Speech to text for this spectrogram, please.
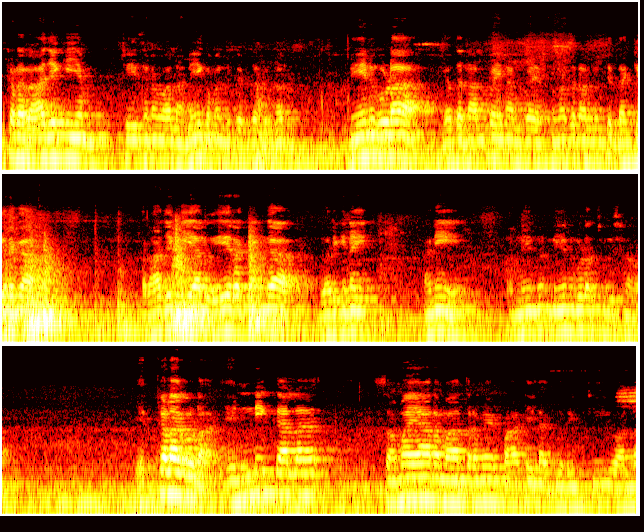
ఇక్కడ రాజకీయం చేసిన వాళ్ళు అనేక మంది పెద్దలు ఉన్నారు. నేను కూడా గత నలభై నలభై సంవత్సరాల నుంచి దగ్గరగా రాజకీయాలు ఏ రకంగా జరిగినాయి అని నేను నేను కూడా చూసినవాడిని ఎక్కడ కూడా ఎన్నికల సమయాన మాత్రమే పార్టీల గురించి వాళ్ళ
